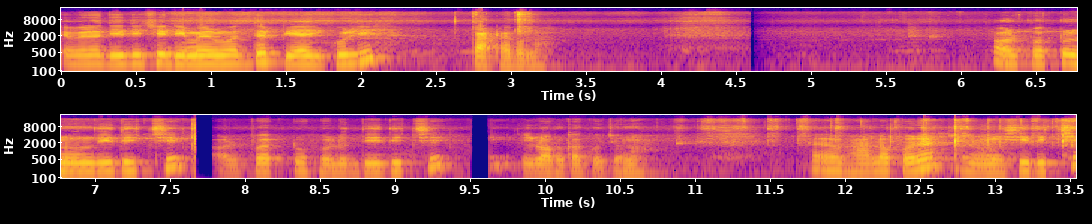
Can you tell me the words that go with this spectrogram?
এবারে দিয়ে দিচ্ছি ডিমের মধ্যে পেঁয়াজগুলি কাটাগুলো। অল্প একটু নুন দিয়ে দিচ্ছি, অল্প একটু হলুদ দিয়ে দিচ্ছি, লঙ্কা কুচনো। ভালো করে মিশিয়ে দিচ্ছি।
